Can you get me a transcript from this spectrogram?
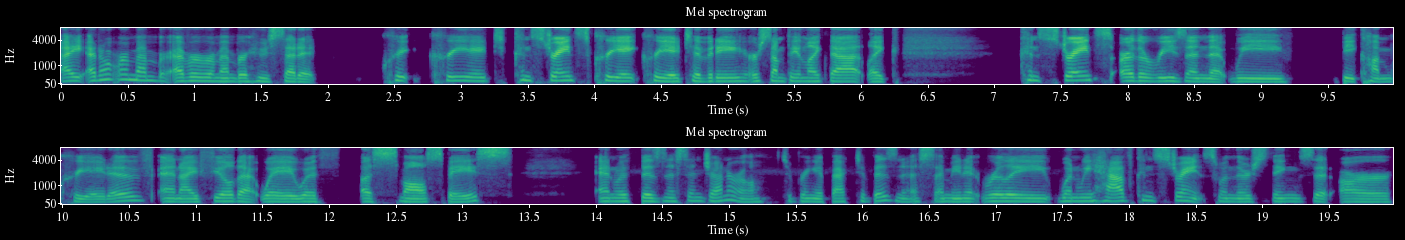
i i don't remember ever remember who said it Cre- create constraints create creativity or something like that like constraints are the reason that we become creative and i feel that way with a small space and with business in general to bring it back to business. I mean it really when we have constraints when there's things that are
